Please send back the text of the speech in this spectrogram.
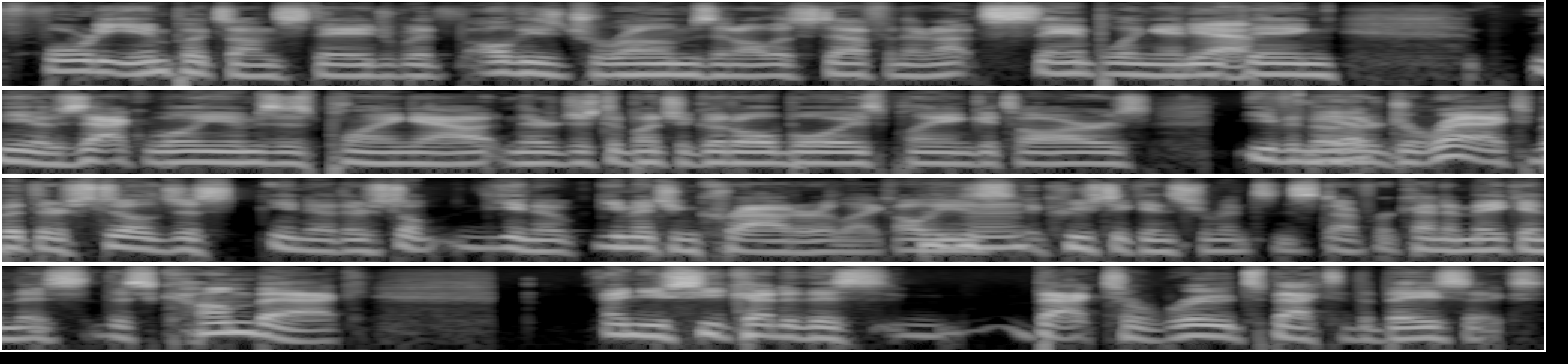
40 inputs on stage with all these drums and all this stuff, and they're not sampling Yeah. anything. You know, Zach Williams is playing out, and they're just a bunch of good old boys playing guitars, even though Yep. they're direct, but they're still just, you know, they're still, you know, you mentioned Crowder, like all these Mhm. acoustic instruments and stuff are kind of making this this comeback. And you see kind of this back to roots, back to the basics.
